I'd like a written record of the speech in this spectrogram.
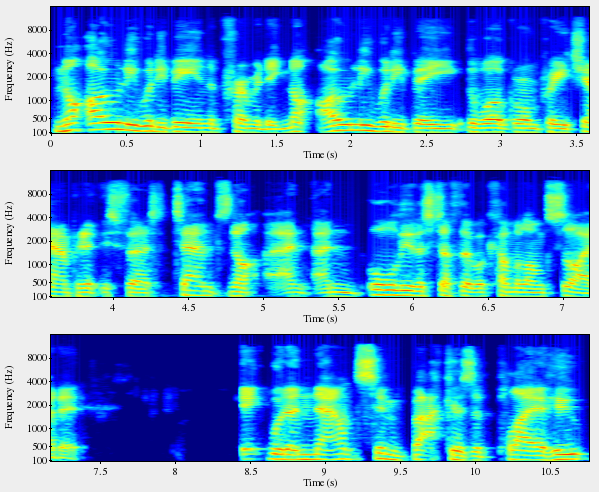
not only would he be in the Premier League, not only would he be the World Grand Prix champion at his first attempt, not and, and all the other stuff that would come alongside it, it would announce him back as a player who,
